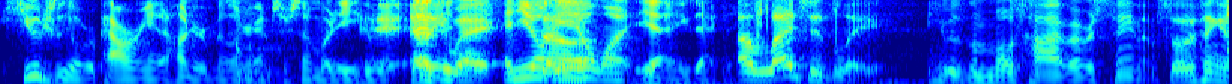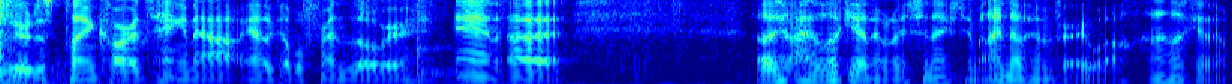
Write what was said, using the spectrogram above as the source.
hugely overpowering at 100 milligrams for somebody who doesn't. Anyway, and you don't, so- you don't want, yeah, exactly. allegedly he was the most high I've ever seen him. So the thing is, we were just playing cards, hanging out. We had a couple friends over, and uh, I I look at him and I sit next to him, and I know him very well. And I look at him,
